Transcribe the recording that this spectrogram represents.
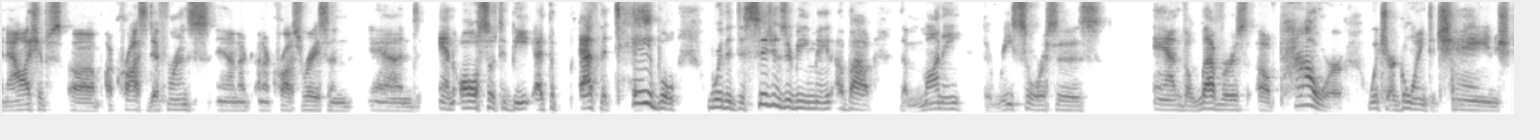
and allyships um, across difference and, and across race, and and and also to be at the at the table where the decisions are being made about the money, the resources, and the levers of power, which are going to change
